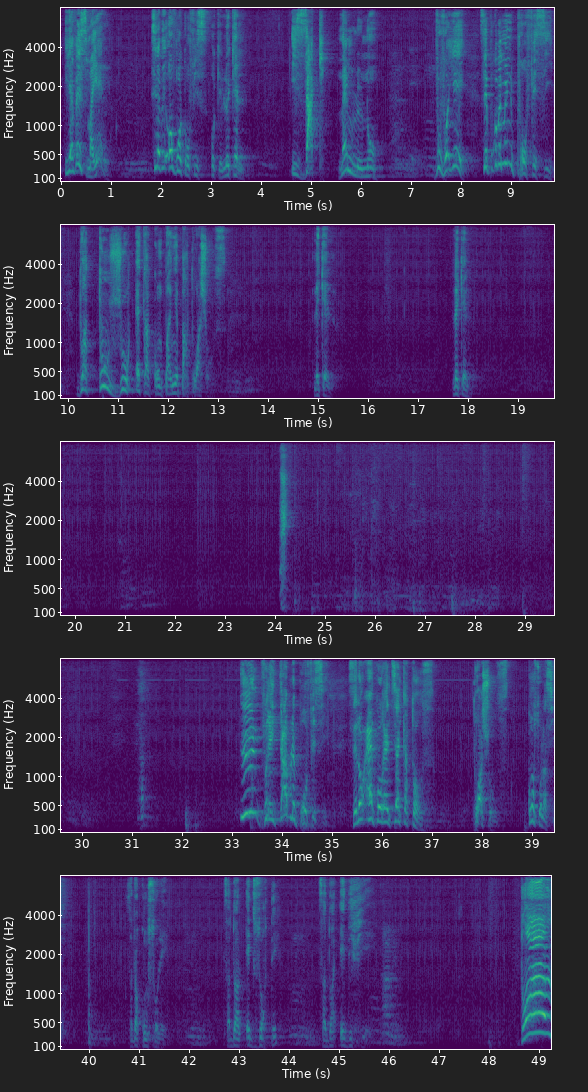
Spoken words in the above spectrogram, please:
y avait Ismaël. S'il avait offre-moi ton fils, ok, lequel? Isaac, même le nom. Vous voyez, c'est pourquoi même une prophétie doit toujours être accompagnée par trois choses. Lesquelles? Lesquelles Une véritable prophétie. Selon 1 Corinthiens 14, trois choses. Consolation. Ça doit consoler. Ça doit exhorter. Ça doit édifier. Toi,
